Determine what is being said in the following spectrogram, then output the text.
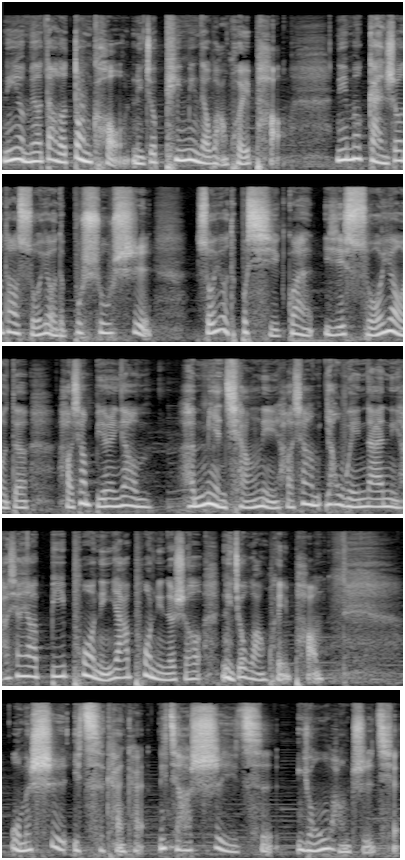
你有没有到了洞口，你就拼命的往回跑？你有没有感受到所有的不舒适、所有的不习惯，以及所有的好像别人要 很勉强你，好像要为难你，好像要逼迫你、压迫你的时候，你就往回跑？我们试一次看看，你只要试一次，勇往直前。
